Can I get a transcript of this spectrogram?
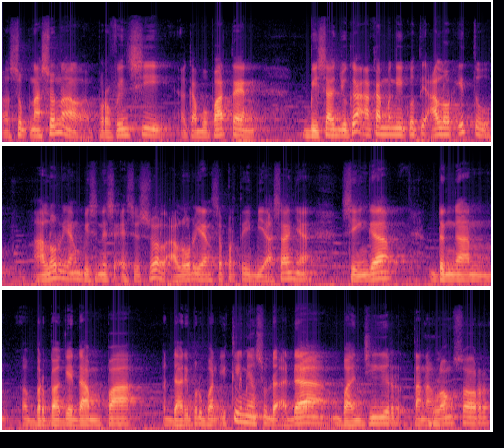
uh, subnasional, provinsi, uh, kabupaten bisa juga akan mengikuti alur itu, alur yang bisnis as usual, alur yang seperti biasanya, sehingga dengan berbagai dampak dari perubahan iklim yang sudah ada, banjir, tanah longsor,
